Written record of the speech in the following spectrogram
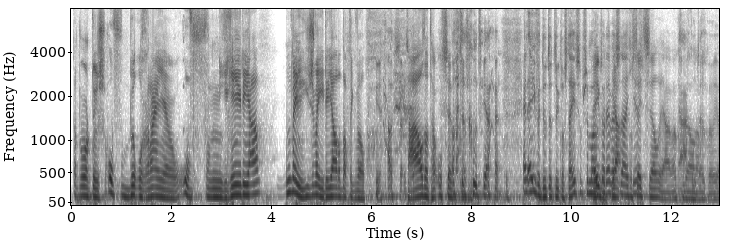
Dat wordt dus of Bulgarije of Nigeria. Nee, Zweden, ja, dat dacht ik wel. Ja, Ja, altijd ontzettend. dat goed, ja. En Even doet het natuurlijk nog steeds op zijn motor, Even, hè, ja, wedstrijdjes. nog steeds hetzelfde. Ja, ook Ja, geweldig. goed ook wel. Ja.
